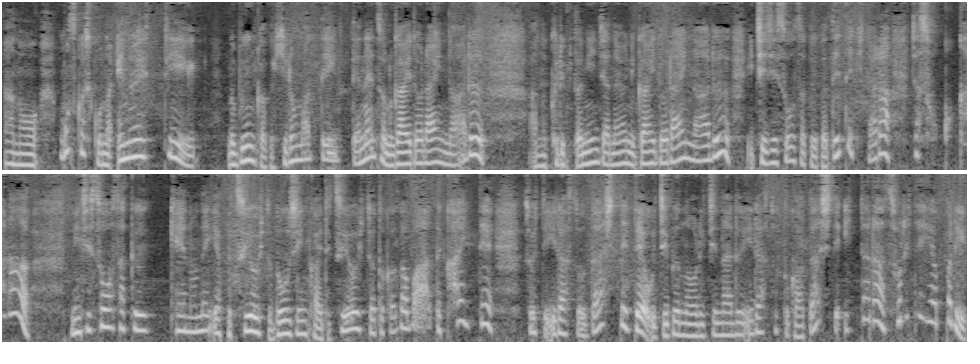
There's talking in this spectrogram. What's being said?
あの、もう少しこの NFT の文化が広まっていってね、そのガイドラインのある、あの、クリプト忍者のようにガイドラインのある一次創作が出てきたら、じゃあそこから二次創作系のね、やっぱ強い人、同人会で強い人とかがわーって書いて、そしてイラストを出してて、自分のオリジナルイラストとかを出していったら、それでやっぱり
